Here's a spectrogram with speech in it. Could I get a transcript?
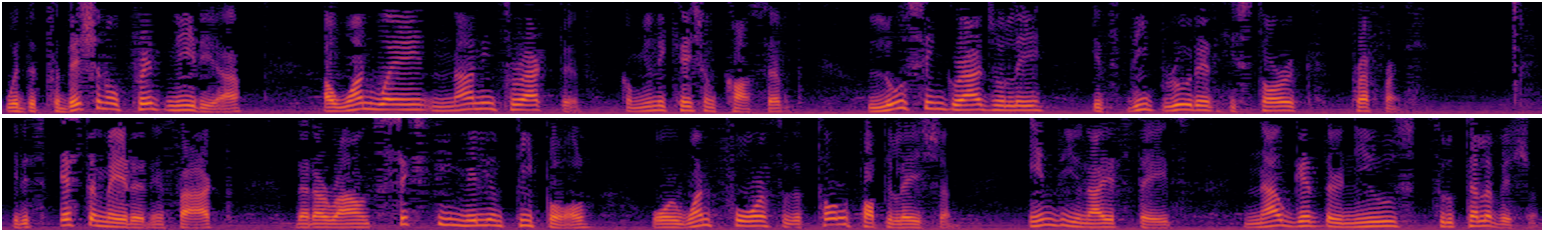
With the traditional print media, a one-way, non-interactive communication concept losing gradually its deep-rooted historic preference. It is estimated, in fact, that around 60 million people or one-fourth of the total population in the United States now get their news through television.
